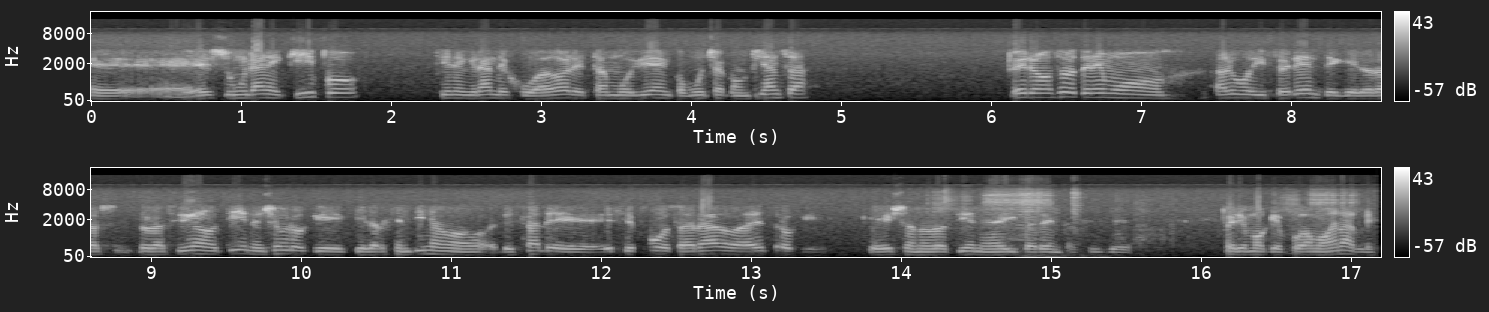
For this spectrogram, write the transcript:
Eh, es un gran equipo, tienen grandes jugadores, están muy bien, con mucha confianza. Pero nosotros tenemos algo diferente que los brasileños no tienen. Yo creo que, que el argentino le sale ese fuego sagrado adentro que, que ellos no lo tienen, es diferente. Así que esperemos que podamos ganarle.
